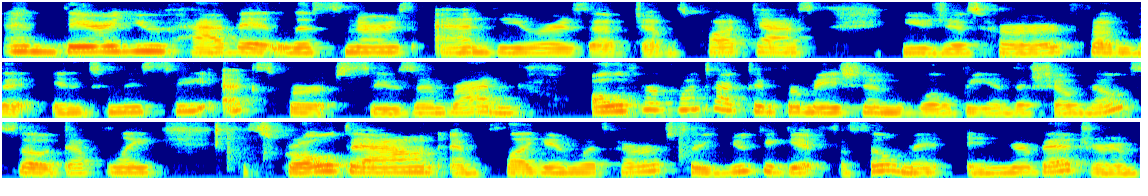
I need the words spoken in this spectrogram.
And there you have it, listeners and viewers of Gems Podcast. You just heard from the intimacy expert, Susan Bratton. All of her contact information will be in the show notes. So definitely scroll down and plug in with her so you could get fulfillment in your bedroom.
